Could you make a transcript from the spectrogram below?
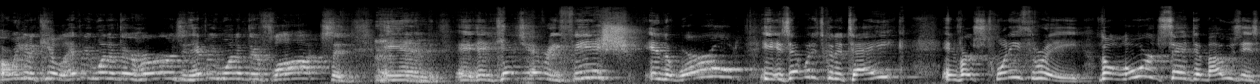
Are we going to kill every one of their herds and every one of their flocks and, and, and, and catch every fish in the world? Is that what it's going to take? In verse 23, the Lord said to Moses,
